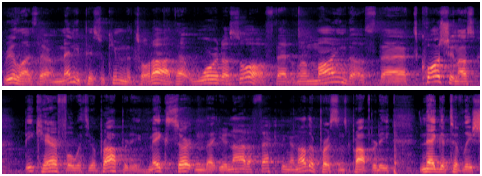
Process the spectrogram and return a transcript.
Realize there are many pisukim in the Torah that ward us off, that remind us, that caution us be careful with your property. Make certain that you're not affecting another person's property negatively. His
